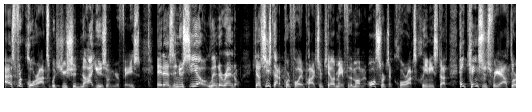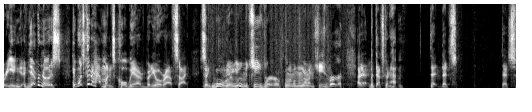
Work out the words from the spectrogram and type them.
As for Clorox, which you should not use on your face, it has a new CEO, Linda Rendle. Now, she's got a portfolio of products that are tailor-made for the moment. All sorts of Clorox cleaning stuff. Hey, Kingsford's for your outdoor eating. Have you ever noticed? Hey, what's going to happen when it's cold? We have everybody over outside. She's like, cheeseburger, cheeseburger. But that's going to happen. That, that's that's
